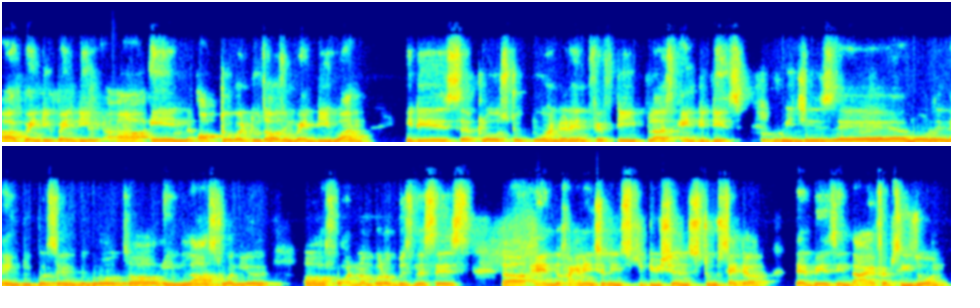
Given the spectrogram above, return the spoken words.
uh, 2020 uh, in October 2021 it is uh, close to 250 plus entities, which is uh, more than 90% growth uh, in last one year uh, for number of businesses uh, and the financial institutions to set up their base in the IFSC zone.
